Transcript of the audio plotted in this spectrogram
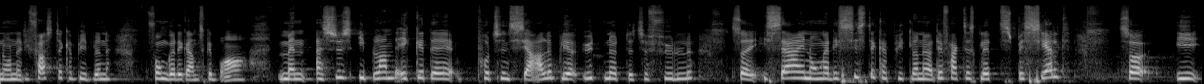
noen av de første kapitlene fungerer det ganske bra. Men jeg syns iblant ikke det potensialet blir utnyttet til fulle. Så især i noen av de siste kapitlene, og det er faktisk litt spesielt. så i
